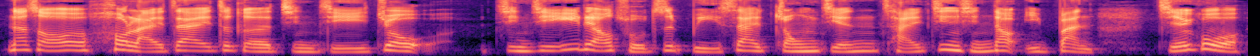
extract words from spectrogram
那时候后来在这个紧急救紧急医疗处置比赛中间才进行到一半，结果。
